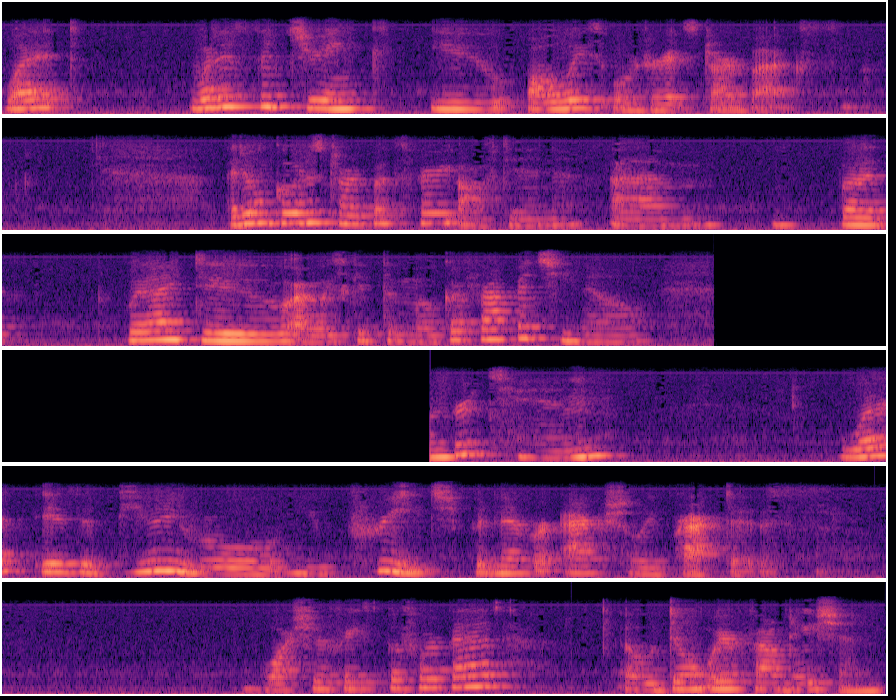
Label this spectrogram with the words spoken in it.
What what is the drink you always order at Starbucks? I don't go to Starbucks very often, um, but when I do, I always get the mocha frappuccino. Number 10. What is a beauty rule you preach but never actually practice? Wash your face before bed? Oh, don't wear foundation.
